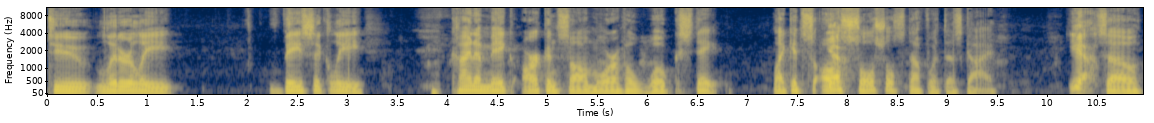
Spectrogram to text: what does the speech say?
to literally basically kind of make Arkansas more of a woke state. Like it's all Yeah. social stuff with this guy. Yeah. So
